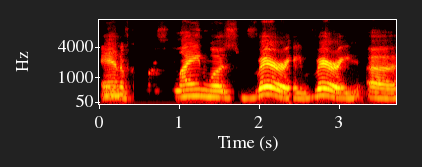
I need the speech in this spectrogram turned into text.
And mm-hmm. of course, Lane was very, very uh,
